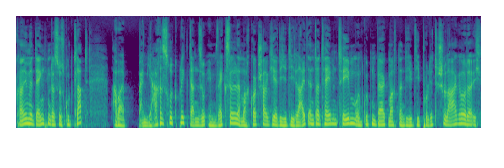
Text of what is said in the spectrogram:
kann ich mir denken, dass es gut klappt. Aber beim Jahresrückblick dann so im Wechsel, da macht Gottschalk hier die, die Light Entertainment Themen und Gutenberg macht dann die, die politische Lage oder ich,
